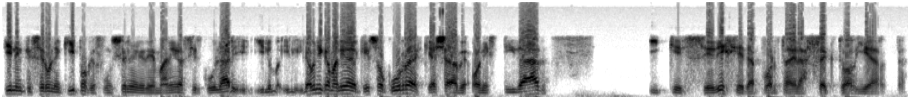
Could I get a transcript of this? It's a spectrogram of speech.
tienen que ser un equipo que funcione de manera circular y, la única manera de que eso ocurra es que haya honestidad y que se deje la puerta del afecto abierta.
